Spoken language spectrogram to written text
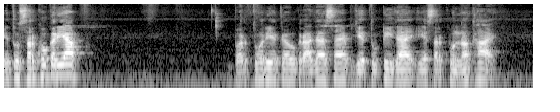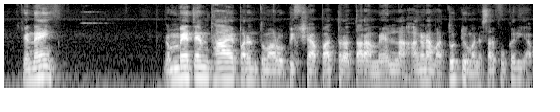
એ તું સરખું કરી આપ. ભરતોરીએ કહ્યું કે રાજા સાહેબ, જે તૂટી જાય એ સરખું ન થાય. કે નહીં? ગમે તેમ થાય, પરંતુ મારું ભિક્ષા પાત્ર તારા મહેલના આંગણામાં તૂટ્યું, મને સરખું કરી આપ.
